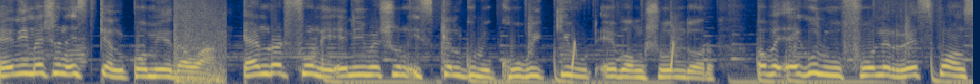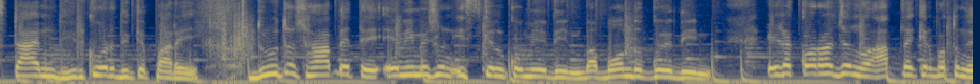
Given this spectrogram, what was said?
অ্যানিমেশন স্কেল কমিয়ে দেওয়া। অ্যান্ড্রয়েড ফোনে অ্যানিমেশন স্কেলগুলো খুবই কিউট এবং সুন্দর। তবে এগুলো ফোনের রেসপন্স টাইম ধীর করে দিতে পারে। দ্রুত সাহা পেতে অ্যানিমেশন স্কেল কমিয়ে দিন বা বন্ধ করে দিন। এটা করার জন্য আপনাকে প্রথমে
